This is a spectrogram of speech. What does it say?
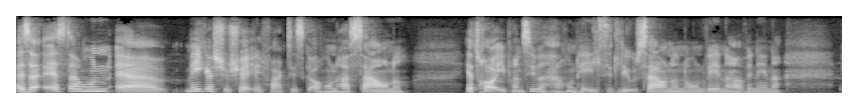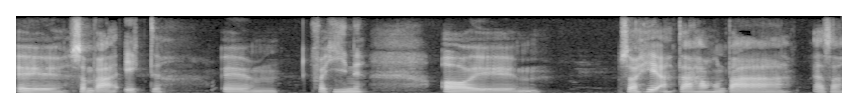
Altså, Asta, hun er mega social faktisk, og hun har savnet. Jeg tror, i princippet har hun hele sit liv savnet nogle venner og veninder, øh, som var ægte øh, for hende. Og øh, så her, der har hun bare, altså,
